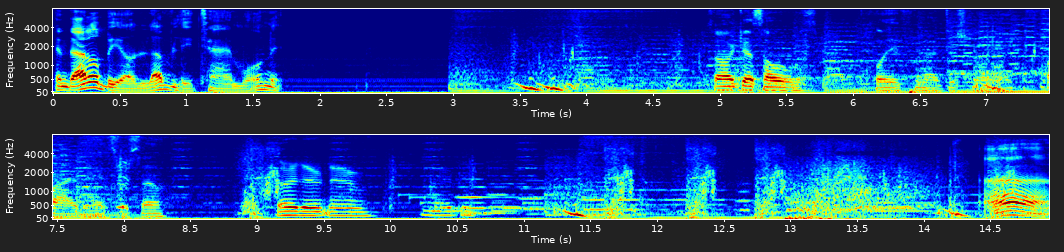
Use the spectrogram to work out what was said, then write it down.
And that'll be a lovely time, won't it? So I guess I'll play for an additional like five minutes or so. I don't know. Maybe. Ah.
